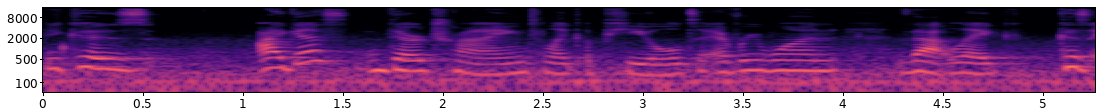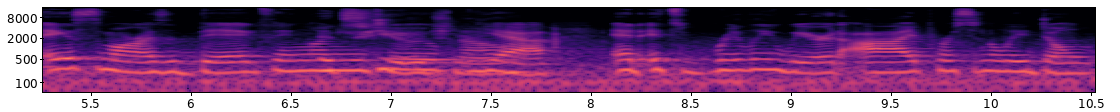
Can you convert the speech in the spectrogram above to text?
because I guess they're trying to like appeal to everyone that like because ASMR is a big thing on It's YouTube. huge now. Yeah, and it's really weird. I personally don't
